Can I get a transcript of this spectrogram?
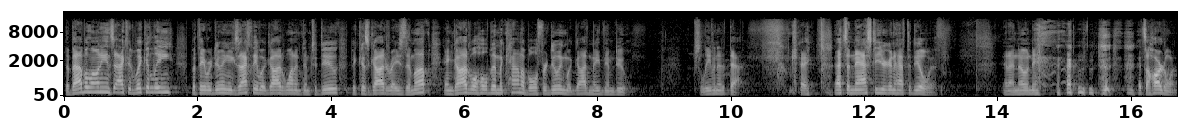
The Babylonians acted wickedly, but they were doing exactly what God wanted them to do because God raised them up, and God will hold them accountable for doing what God made them do. I'm Just leaving it at that. Okay? That's a nasty you're going to have to deal with. And I know it's a hard one.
